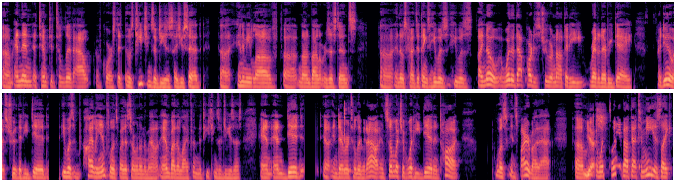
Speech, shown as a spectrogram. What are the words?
um, and then attempted to live out, of course, that those teachings of Jesus, as you said, uh, enemy love, uh, nonviolent resistance, uh, and those kinds of things. And he was he was I know whether that part is true or not that he read it every day. I do know it's true that he did. He was highly influenced by the Sermon on the Mount and by the life and the teachings of Jesus, and and did uh, endeavor to live it out. And so much of what he did and taught was inspired by that. Um, Yes. And what's funny about that to me is like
